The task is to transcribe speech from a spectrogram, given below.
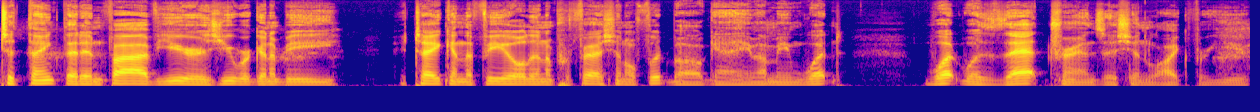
to think that in five years you were going to be taking the field in a professional football game. I mean, what what was that transition like for you?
